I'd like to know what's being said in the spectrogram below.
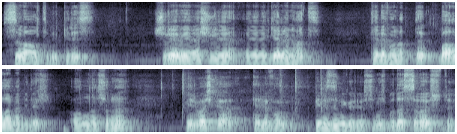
Sıvı altı bir priz. Şuraya veya şuraya e, gelen hat telefon hattı bağlanabilir. Ondan sonra bir başka telefon prizini görüyorsunuz. Bu da sıva üstü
